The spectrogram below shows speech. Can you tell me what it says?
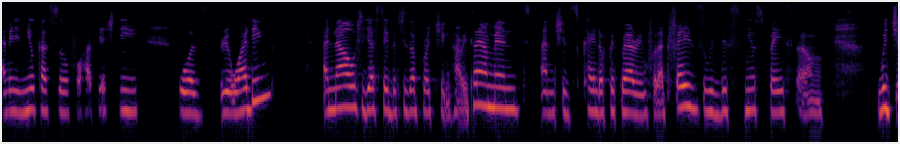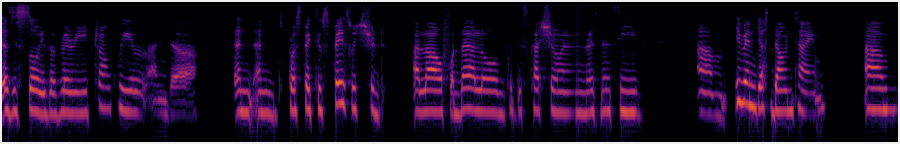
I mean in Newcastle for her PhD was rewarding. And now she just said that she's approaching her retirement and she's kind of preparing for that phase with this new space. Um, which as you saw is a very tranquil and uh, and and prospective space which should allow for dialogue discussion residencies um, even just downtime. Um,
